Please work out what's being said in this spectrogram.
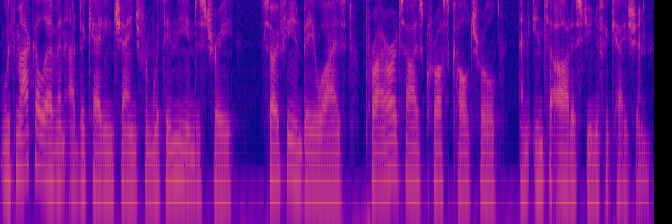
With Mac 11 advocating change from within the industry, Sophie and B-Wise prioritise cross-cultural and inter-artist unification.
